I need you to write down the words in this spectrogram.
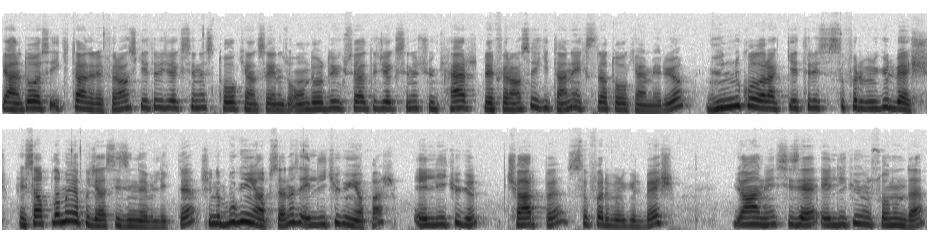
Yani dolayısıyla 2 tane referans getireceksiniz. Token sayınızı 14'e yükselteceksiniz. Çünkü her referansa 2 tane ekstra token veriyor. Günlük olarak getirisi 0,5. Hesaplama yapacağız sizinle birlikte. Şimdi bugün yapsanız 52 gün yapar. 52 gün çarpı 0,5 yani size 52 gün sonunda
